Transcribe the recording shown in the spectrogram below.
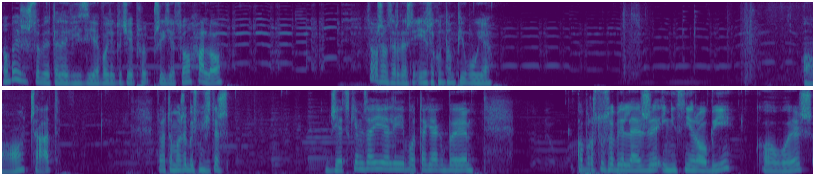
Obejrzysz sobie telewizję, Wojtek do ciebie pr- przyjdzie, co? Halo? Zapraszam serdecznie. Jezu, jak on tam piłuje. O, czat. Dobra, to może byśmy się też dzieckiem zajęli, bo tak jakby po prostu sobie leży i nic nie robi. Kołysz.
